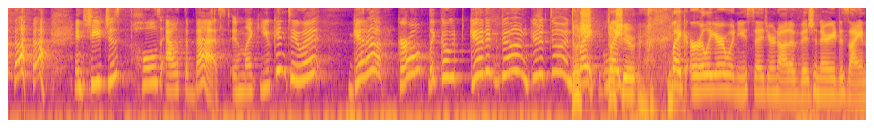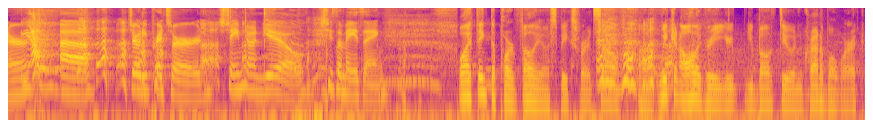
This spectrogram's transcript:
and she just pulls out the best and like you can do it get up, girl. Like go get it done. Get it done. Don't like she, like she... like earlier when you said you're not a visionary designer. Yeah. Uh, Jody Pritchard, shame on you. She's amazing. Well, I think the portfolio speaks for itself. Uh, we can all agree you you both do incredible work.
